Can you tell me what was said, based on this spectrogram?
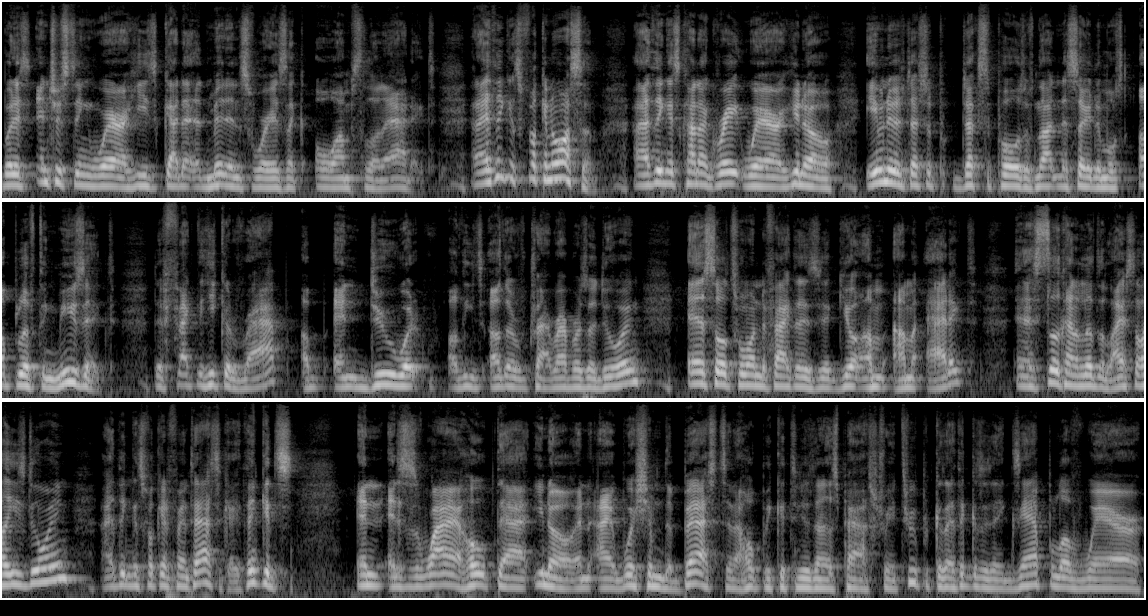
But it's interesting where he's got an admittance where he's like, "Oh, I'm still an addict," and I think it's fucking awesome. I think it's kind of great where you know, even if it's juxtap- juxtaposed with not necessarily the most uplifting music, the fact that he could rap and do what these other trap rappers are doing, and so to one the fact that he's like, "Yo, I'm I'm an addict," and still kind of live the lifestyle he's doing. I think it's fucking fantastic. I think it's. And, and this is why I hope that, you know, and I wish him the best and I hope he continues on his path straight through because I think it's an example of where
